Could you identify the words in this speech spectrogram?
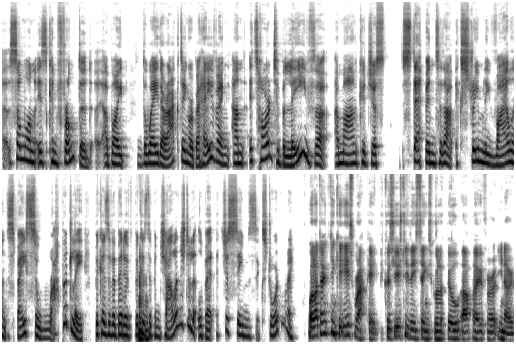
uh, someone is confronted about the way they're acting or behaving and it's hard to believe that a man could just step into that extremely violent space so rapidly because of a bit of because mm-hmm. they've been challenged a little bit. It just seems extraordinary. Well i don't think it is rapid because usually these things will have built up over you know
